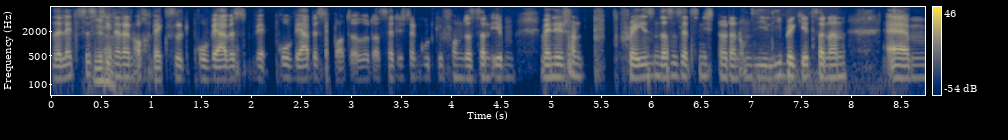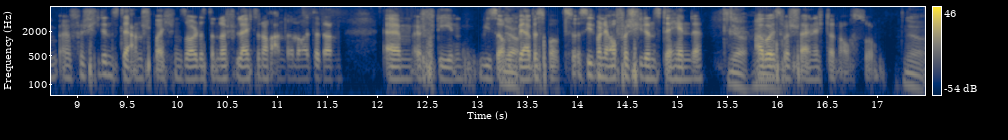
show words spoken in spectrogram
letzte Szene ja. dann auch wechselt pro, Werbes, pro Werbespot. Also das hätte ich dann gut gefunden, dass dann eben, wenn die schon praisen, dass es jetzt nicht nur dann um die Liebe geht, sondern ähm, äh, verschiedenste ansprechen soll, dass dann da vielleicht dann auch andere Leute dann ähm, stehen, wie es auch ja. im Werbespot sieht man ja auch verschiedenste Hände. Ja, Aber ist wahrscheinlich dann auch so. Ja.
